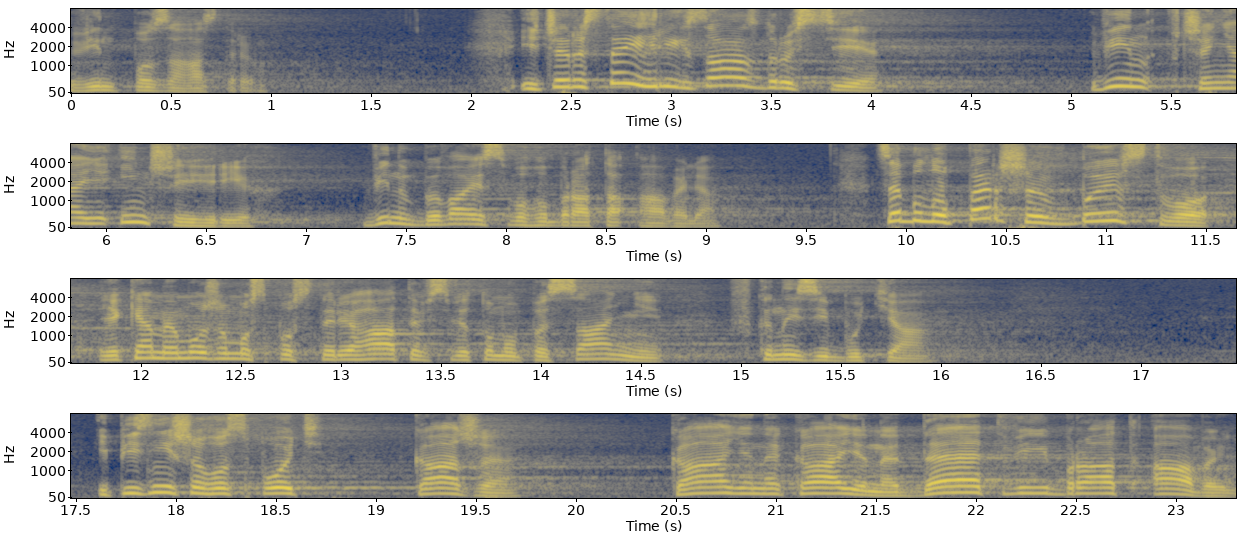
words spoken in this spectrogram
він позаздрив. І через цей гріх заздрості він вчиняє інший гріх. Він вбиває свого брата Авеля. Це було перше вбивство, яке ми можемо спостерігати в Святому Писанні в книзі буття. І пізніше Господь каже: Каїне, Каїне, де твій брат Авель?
